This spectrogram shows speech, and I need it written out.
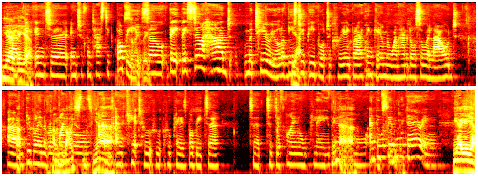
Yeah, Um, yeah, yeah. into into Fantastic Bobby. Absolutely. So they they still had material of these Yeah. two people to create, but I think on the one hand it also allowed. Um, people in the room, kind of Michael license, yeah. and, and Kit, who, who who plays Bobby, to to, to define or play a bit, Yeah, bit more, and they were a bit more daring Yeah, yeah, yeah.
